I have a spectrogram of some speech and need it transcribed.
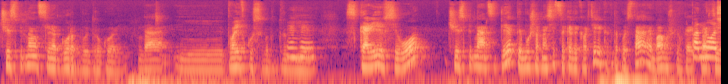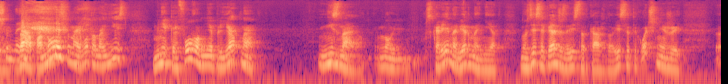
через 15 лет город будет другой, да, и твои вкусы будут другие. Mm-hmm. Скорее всего, через 15 лет ты будешь относиться к этой квартире как к такой старой бабушкинской поношенной. квартире. Да, поношенной, вот она есть, мне кайфово, мне приятно, не знаю, ну, скорее, наверное, нет. Но здесь, опять же, зависит от каждого. Если ты хочешь в ней жить, э,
